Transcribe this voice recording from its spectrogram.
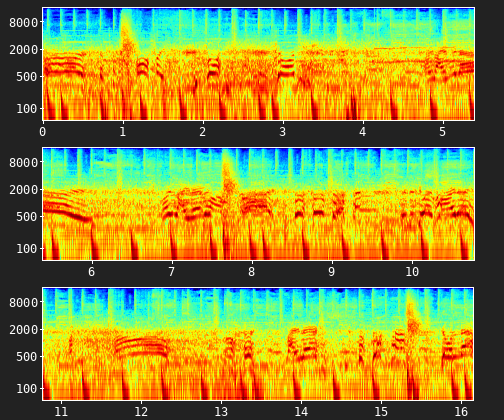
โอ้ยโอ้ยชนชนปล่อยไหลไปเลยปล่อยไหลแรงว่ะไม่ได้ช่วยพายเลยอ้าวโอ้ยไหลแรงชนแล้ว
